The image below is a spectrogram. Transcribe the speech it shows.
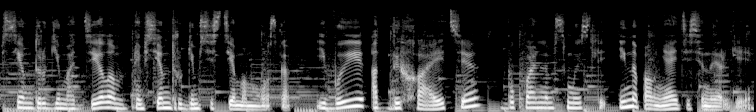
всем другим отделам и всем другим системам мозга. И вы отдыхаете в буквальном смысле и наполняетесь энергией.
